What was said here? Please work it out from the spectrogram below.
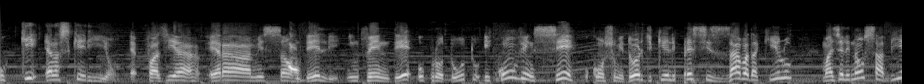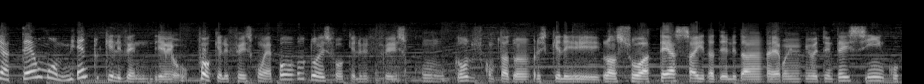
o que elas queriam. É, fazia era a missão dele em vender o produto e convencer o consumidor de que ele precisava daquilo mas ele não sabia até o momento que ele vendeu. Foi o que ele fez com o Apple II, foi o que ele fez com todos os computadores que ele lançou até a saída dele da Apple em 85.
